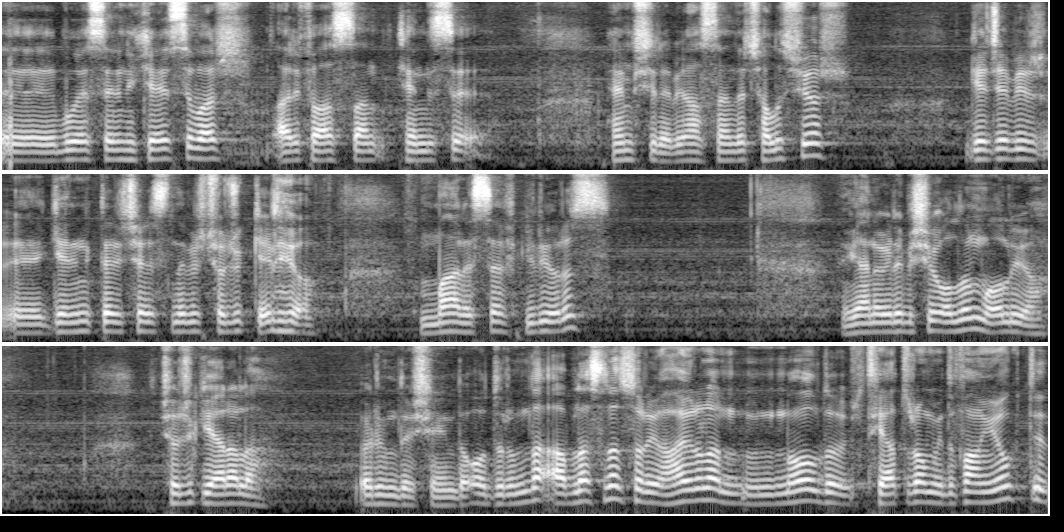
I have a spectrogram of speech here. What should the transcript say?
Ee, bu eserin hikayesi var. Arife Aslan kendisi hemşire bir hastanede çalışıyor. Gece bir e, gelinlikler içerisinde bir çocuk geliyor. Maalesef gülüyoruz. Yani öyle bir şey olur mu? Oluyor. Çocuk yaralı. Ölüm döşeğinde. O durumda ablasına soruyor. Hayrola ne oldu? Tiyatro muydu falan yoktu.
